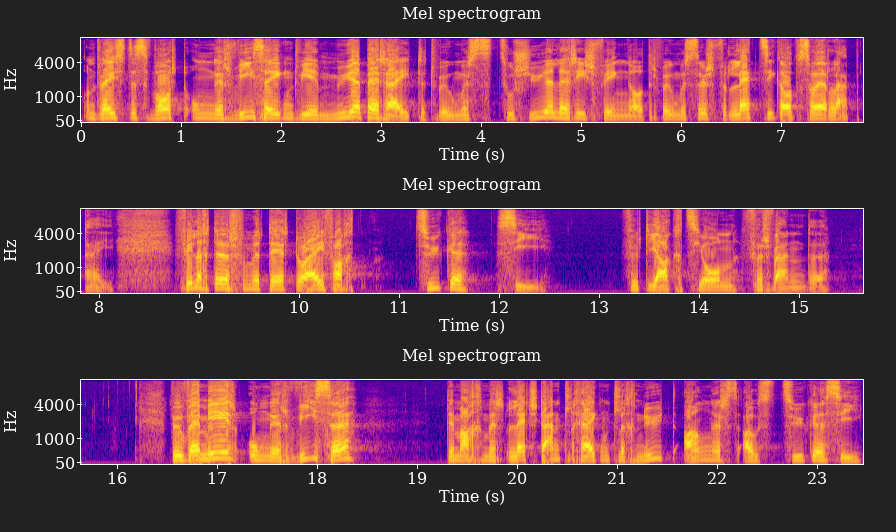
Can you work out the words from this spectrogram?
Und weil das Wort unterweisen irgendwie Mühe bereitet, weil wir es zu schülerisch finden oder weil wir sonst Verletzungen oder so erlebt haben, vielleicht dürfen wir dort einfach Zeugen sein, für die Aktion verwenden. Weil wenn wir unterweisen, dann machen wir letztendlich eigentlich nichts anderes als Zeugen sein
